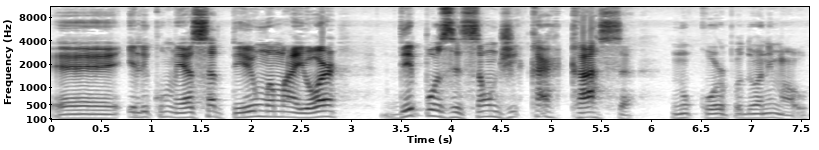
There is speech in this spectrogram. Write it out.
é, ele começa a ter uma maior deposição de carcaça no corpo do animal.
